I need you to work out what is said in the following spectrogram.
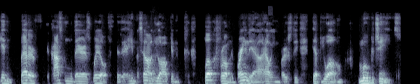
getting better in high school there as well. And the talent you all can pluck from the out Allen University help you all move the cheese.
